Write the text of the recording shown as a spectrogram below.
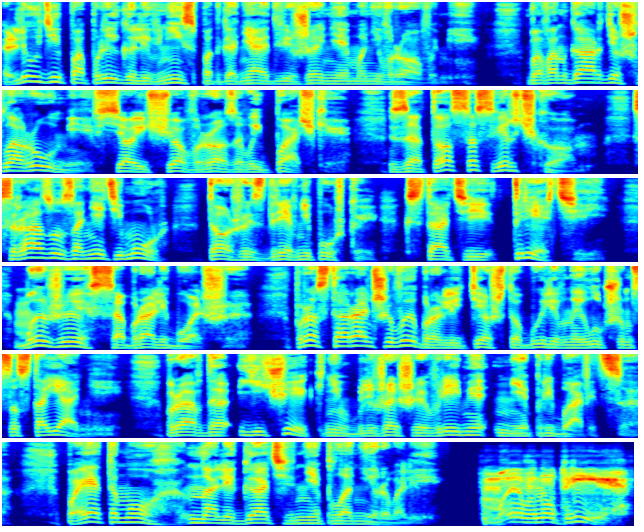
Люди попрыгали вниз, подгоняя движения маневровыми. В авангарде шла Руми, все еще в розовой пачке, зато со сверчком. Сразу за ней Тимур, тоже с древней пушкой, кстати, третий. Мы же собрали больше. Просто раньше выбрали те, что были в наилучшем состоянии. Правда, ячеек к ним в ближайшее время не прибавится. Поэтому налегать не планировали. «Мы внутри», —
